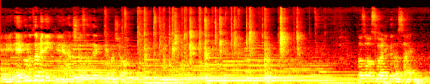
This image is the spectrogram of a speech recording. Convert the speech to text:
えー、英語のために、えー、拍手をさせていきましょう。どうぞお座りください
